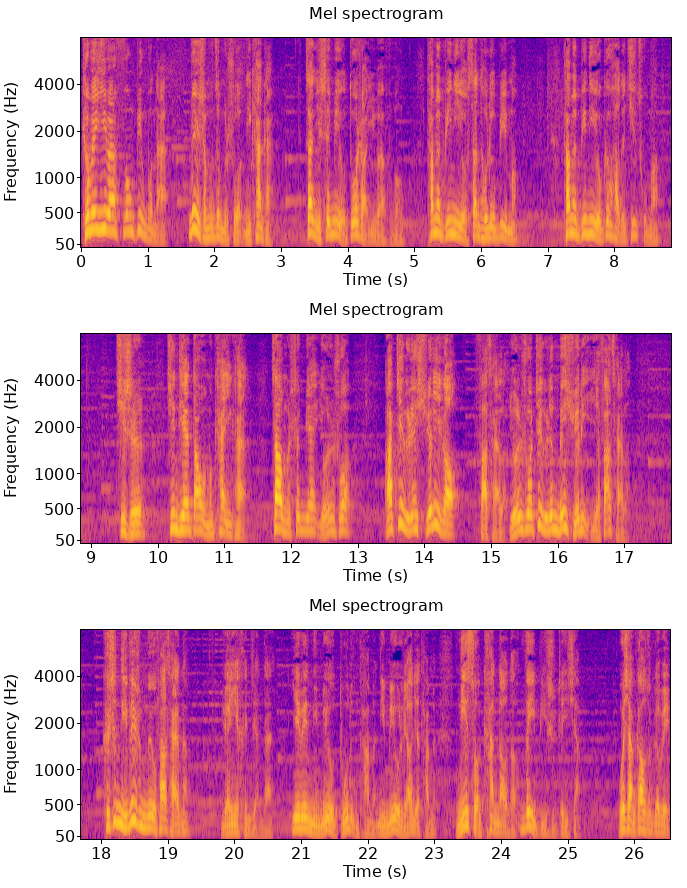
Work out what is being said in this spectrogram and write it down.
成为亿万富翁并不难，为什么这么说？你看看，在你身边有多少亿万富翁？他们比你有三头六臂吗？他们比你有更好的基础吗？其实。今天，当我们看一看，在我们身边，有人说，啊，这个人学历高发财了；有人说，这个人没学历也发财了。可是你为什么没有发财呢？原因很简单，因为你没有读懂他们，你没有了解他们，你所看到的未必是真相。我想告诉各位，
